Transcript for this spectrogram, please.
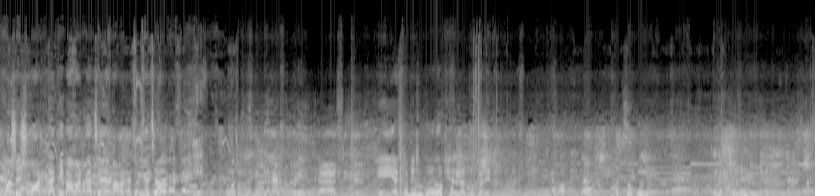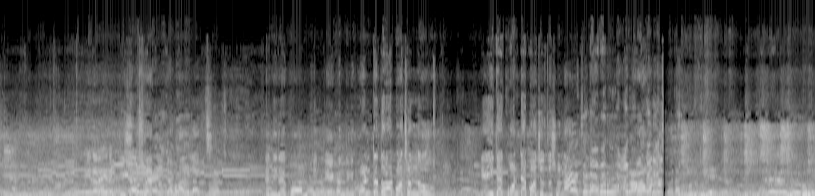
তোমার সেই শর্টটা কি বাবার কাছে? বাবার কাছে দিয়েছ কুড়ি? এই একটা বেশ বড় খেলনার দোকান এটা। কুড়ি। এইটা ভালো লাগছে। এটা নিলে কম কিন্তু এখান থেকে কোনটা তোমার পছন্দ? এইটা কোনটা পছন্দ শোনা চলো আবার আরও দোকান আছে। ঘুরঘুরে। ঘুরঘুরে।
